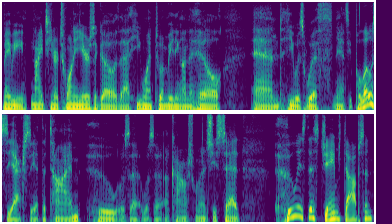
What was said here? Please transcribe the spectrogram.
maybe 19 or 20 years ago that he went to a meeting on the Hill and he was with Nancy Pelosi actually at the time, who was a was a, a congresswoman. And she said, "Who is this James Dobson?"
